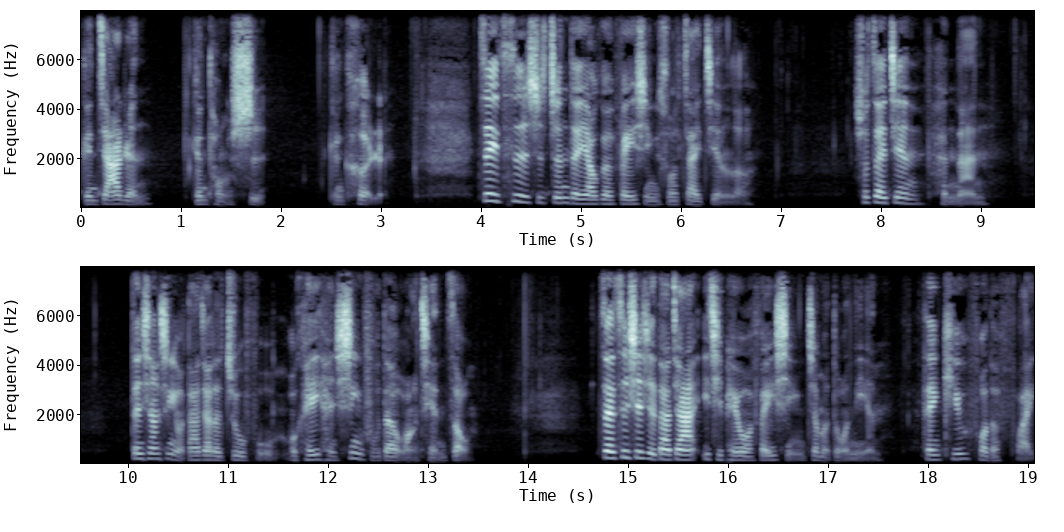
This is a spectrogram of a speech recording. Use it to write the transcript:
跟家人、跟同事、跟客人。这一次是真的要跟飞行说再见了，说再见很难。但相信有大家的祝福，我可以很幸福的往前走。再次谢谢大家一起陪我飞行这么多年，Thank you for the flight。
